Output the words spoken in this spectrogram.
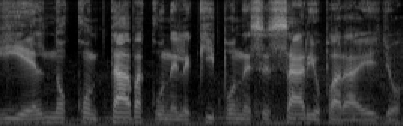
y él no contaba con el equipo necesario para ello.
